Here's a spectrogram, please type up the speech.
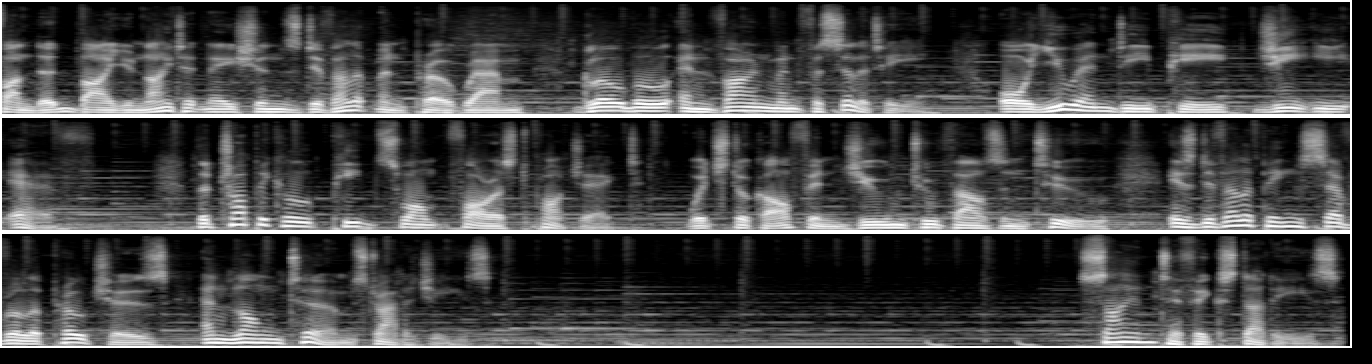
funded by United Nations Development Programme Global Environment Facility or UNDP-GEF, the Tropical Peat Swamp Forest Project, which took off in June 2002, is developing several approaches and long-term strategies. Scientific Studies.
